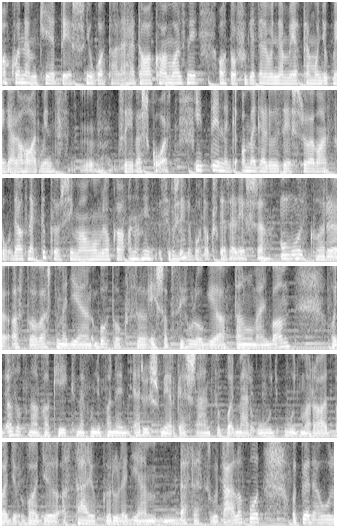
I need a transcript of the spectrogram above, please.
akkor nem kérdés, nyugodtan lehet alkalmazni, attól függetlenül, hogy nem értem mondjuk még el a 30 éves kort. Itt tényleg a megelőzésről van szó, de akinek tükörsima a homloka, annak nincs szüksége uh-huh. botox kezelésre. Múltkor azt olvastam egy ilyen botox és a pszichológia tanulmányban, hogy azoknak, akiknek mondjuk van egy erős mérges ráncuk, vagy már úgy, úgy marad, vagy, vagy a szájuk körül egy ilyen befeszült állapot, ott például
